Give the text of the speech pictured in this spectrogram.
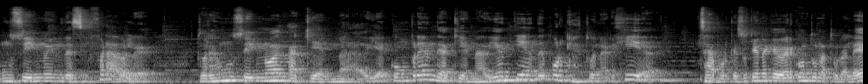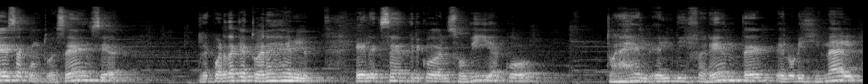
un signo indescifrable, tú eres un signo a, quien nadie comprende, a quien nadie entiende porque es tu energía. O sea, porque eso tiene que ver con tu naturaleza, con tu esencia. Recuerda que tú eres el, el excéntrico del zodíaco, tú eres el, diferente, el original,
